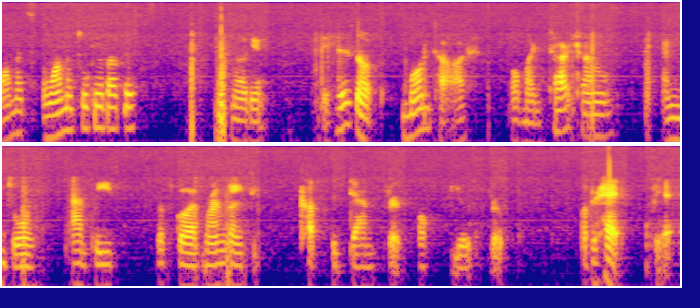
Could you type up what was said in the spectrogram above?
Why am I, why am I talking about this? No idea. Here's a montage of my entire channel. Enjoy, and please subscribe or I'm going to cut the damn throat off your throat. Of your head, of your head.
